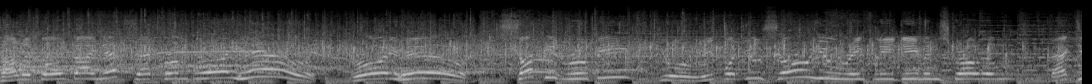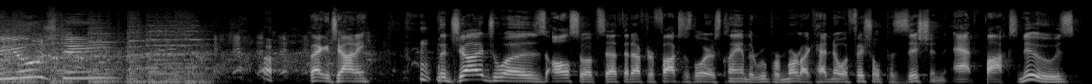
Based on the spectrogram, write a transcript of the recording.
solid gold dinette set from Broy Hill! Broy Hill! Suck it, Rupee! You'll reap what you sow, you wrinkly demon scrotum! Back to you, Steve! Thank you, Johnny. The judge was also upset that after Fox's lawyers claimed that Rupert Murdoch had no official position at Fox News,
